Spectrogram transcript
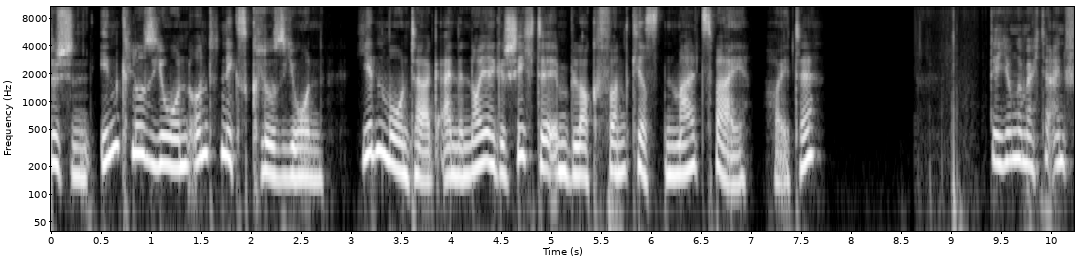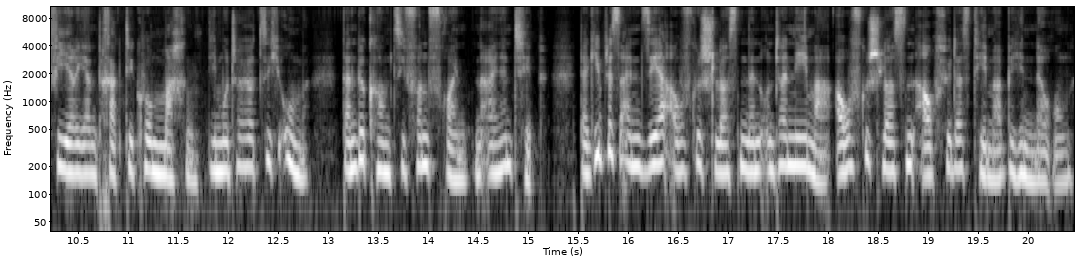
zwischen Inklusion und Nixklusion. Jeden Montag eine neue Geschichte im Blog von Kirsten mal zwei. Heute der Junge möchte ein Ferienpraktikum machen. Die Mutter hört sich um. Dann bekommt sie von Freunden einen Tipp. Da gibt es einen sehr aufgeschlossenen Unternehmer, aufgeschlossen auch für das Thema Behinderung.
